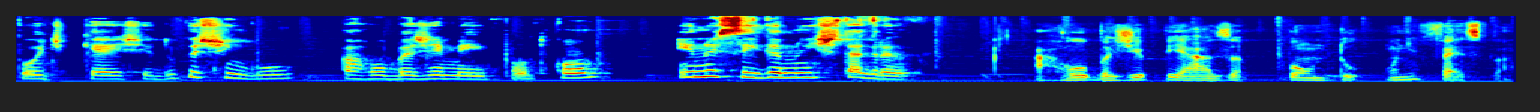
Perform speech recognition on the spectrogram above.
podcasteducaxingu.gmail.com e nos siga no Instagram arroba gpasa.unifespa.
